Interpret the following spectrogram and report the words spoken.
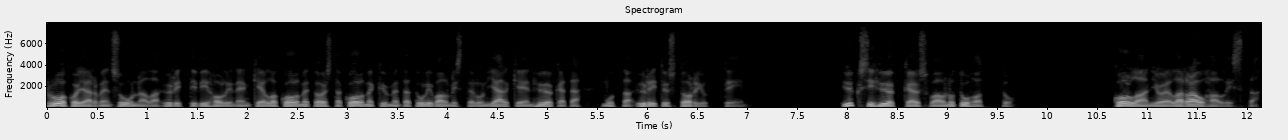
Ruokojärven suunnalla yritti vihollinen kello 13.30 tulivalmistelun jälkeen hyökätä, mutta yritys torjuttiin. Yksi hyökkäysvaunu tuhottu. Kollaanjoella rauhallista.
